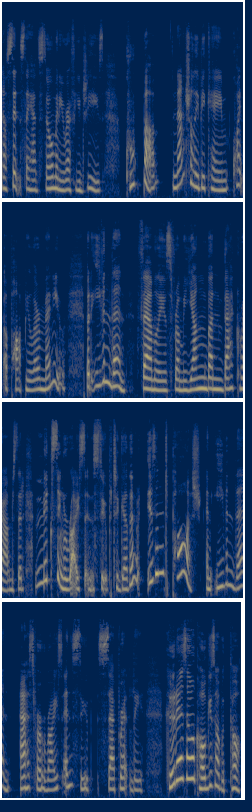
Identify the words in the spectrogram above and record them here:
Now, since they had so many refugees, 국밥 naturally became quite a popular menu. But even then, families from 양반 backgrounds said mixing rice and soup together isn't posh. And even then, asked for rice and soup separately. 그래서 거기서부터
